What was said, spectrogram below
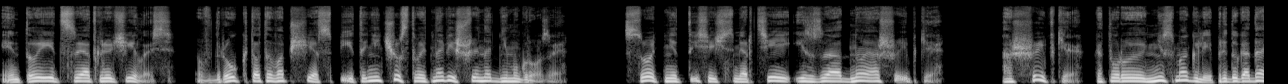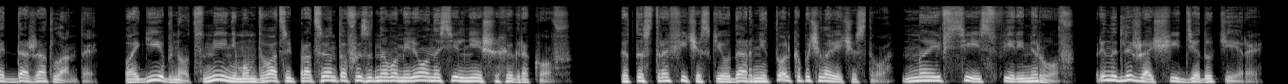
Интуиция отключилась. Вдруг кто-то вообще спит и не чувствует нависшей над ним угрозы. Сотни тысяч смертей из-за одной ошибки. Ошибки, которую не смогли предугадать даже атланты. Погибнут минимум 20% из одного миллиона сильнейших игроков. Катастрофический удар не только по человечеству, но и всей сфере миров, принадлежащей деду Кейры.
